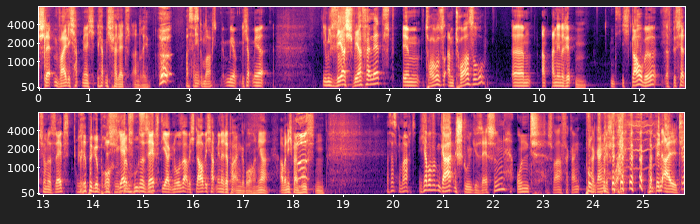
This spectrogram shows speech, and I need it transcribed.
schleppen, weil ich habe mich, ich habe mich verletzt, André. Was hast du gemacht? Mir, ich habe mir irgendwie sehr schwer verletzt im Torso, am Torso, ähm, an den Rippen. Und ich glaube, das ist bis jetzt schon das Selbst, Rippe gebrochen bis jetzt beim nur. Selbstdiagnose, aber ich glaube, ich habe mir eine Rippe angebrochen, ja, aber nicht beim Husten. Was hast du gemacht? Ich habe auf dem Gartenstuhl gesessen und das war vergangen, vergangenes Wochenende und bin alt.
